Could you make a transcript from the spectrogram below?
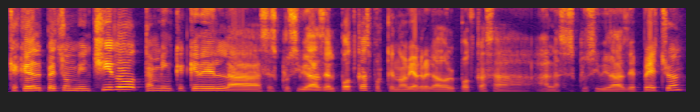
que quede el Patreon bien chido. También que quede las exclusividades del podcast. Porque no había agregado el podcast a, las exclusividades de Patreon.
